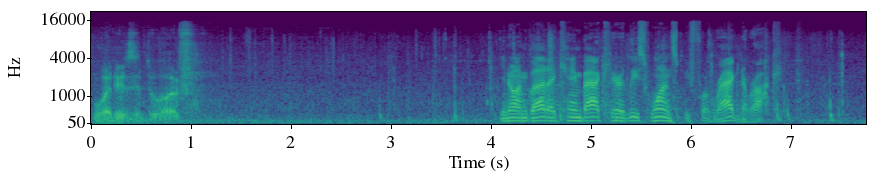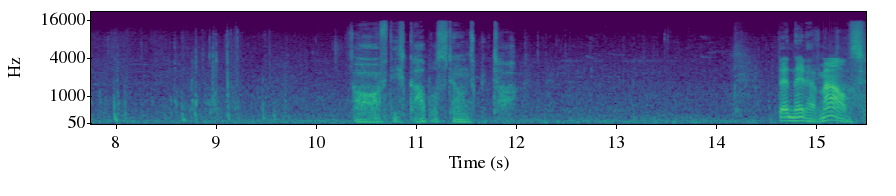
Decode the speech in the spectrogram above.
What is it, dwarf? You know, I'm glad I came back here at least once before Ragnarok. Oh, if these cobblestones could talk. Then they'd have mouths.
